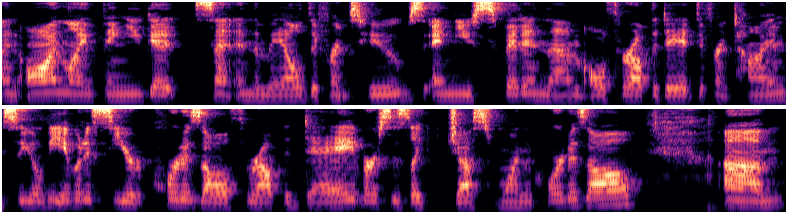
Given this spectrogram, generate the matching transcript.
an online thing you get sent in the mail different tubes and you spit in them all throughout the day at different times. So you'll be able to see your cortisol throughout the day versus like just one cortisol. Um,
